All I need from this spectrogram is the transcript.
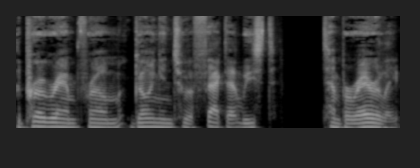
the program from going into effect, at least temporarily.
